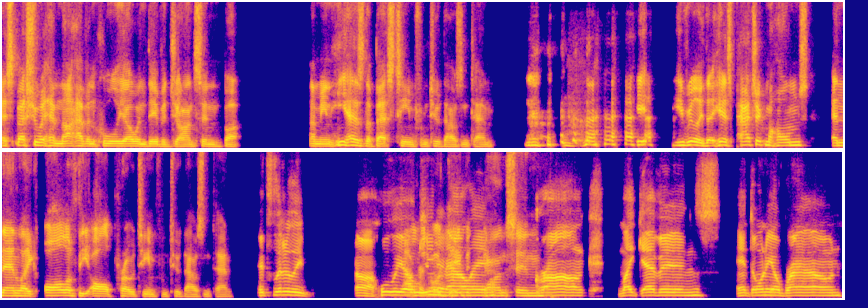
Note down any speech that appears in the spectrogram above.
especially with him not having Julio and David Johnson. But I mean, he has the best team from 2010. He really does. He has Patrick Mahomes and then like all of the All Pro team from 2010. It's literally uh, Julio, Julio, Keenan David Allen, Johnson. Gronk, Mike Evans, Antonio Brown.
